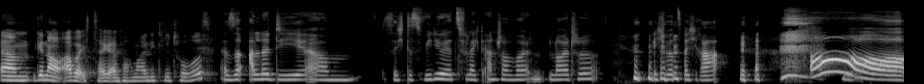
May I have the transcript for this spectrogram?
Ähm, genau, aber ich zeige einfach mal die Klitoris. Also alle, die ähm, sich das Video jetzt vielleicht anschauen wollten, Leute, ich würde es euch raten. Oh,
